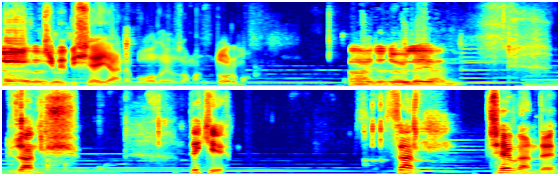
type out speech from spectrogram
Evet, evet, Gibi evet. bir şey yani bu olay o zaman. Doğru mu? Aynen öyle yani. Güzelmiş. Peki sen çevrende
